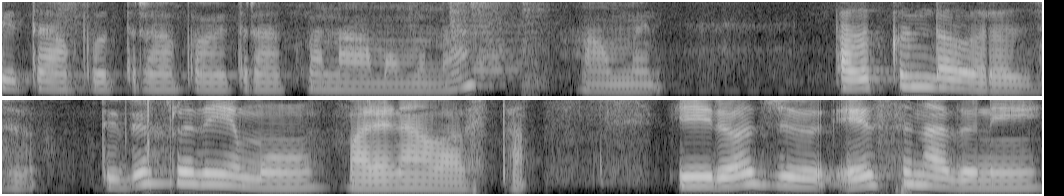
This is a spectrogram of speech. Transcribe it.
పితా పుత్ర పవిత్రాత్మ నామమున ఆమెన్. పదకొండవ రోజు. దివ్య హృదయము మరణావస్థ. ఈరోజు ఏసునాథుని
